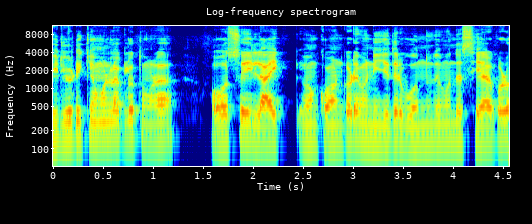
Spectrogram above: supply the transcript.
ভিডিওটি কেমন লাগল তোমরা অবশ্যই লাইক এবং কমেন্ট করো এবং নিজেদের বন্ধুদের মধ্যে শেয়ার করো।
